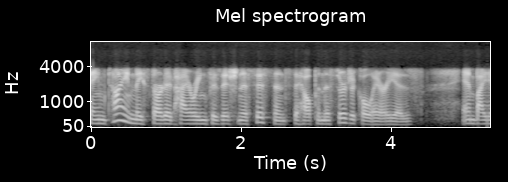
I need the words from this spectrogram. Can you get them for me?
same time, they started hiring physician assistants to help in the surgical areas. And by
